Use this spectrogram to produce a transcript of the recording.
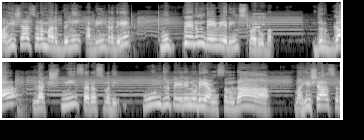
மகிஷாசுர மர்தினி அப்படின்றதே முப்பெரும் தேவியரின் ஸ்வரூபம். துர்கா லக்ஷ்மி சரஸ்வதி மூன்று பேரினுடைய அம்சம்தான் மகிஷாசுர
